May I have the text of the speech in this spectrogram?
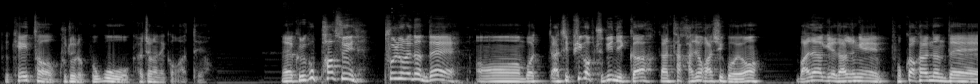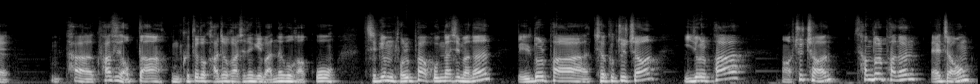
그 캐릭터 구조를 보고 결정해야 될 것 같아요. 네, 그리고 파수인 풀을 했는데 어 뭐 아직 픽업 중이니까 그냥 다 가져가시고요. 만약에 나중에 복각하는데 파, 파수인 없다. 그럼 그때도 가져가시는 게 맞는 것 같고 지금 돌파 고민하시면은 1돌파 적극 추천, 2돌파 어, 추천, 3돌파는 애정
